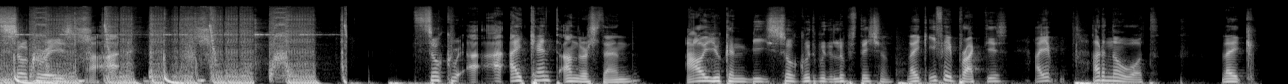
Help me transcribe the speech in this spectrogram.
So crazy. I, I, so cra- I I can't understand how you can be so good with the loop station. Like if I practice, I I don't know what. Like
